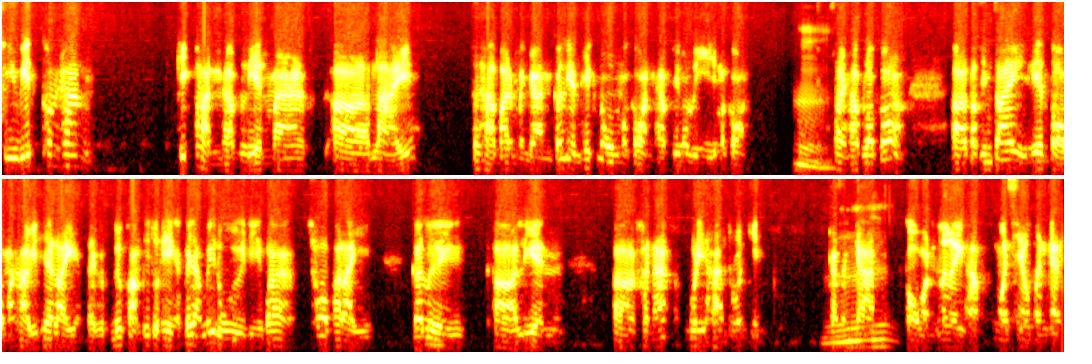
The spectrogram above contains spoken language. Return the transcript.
ชีวิตค่อนข้างพลิกผันครับ เรียนมาอ่าหลาย สถาบันเหมือนกัน ก็เรียนเทคโนโลยีมาก่อนครับ เทคโนโลยีมาก่อนอืมใช่ครับแล้วก็อ่าตัดสินใจเรียนต่อมหาวิทยาลัย แต่ด้วยความที่ตัวเองก็ยังไม่รู้อยู่ดีว่าชอบอะไร ก็เลยอ่าเรียนอ่าคณะบริหารธุรกิจการจัดการก่อนเลยครับหัวเชียวเหมือนกัน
